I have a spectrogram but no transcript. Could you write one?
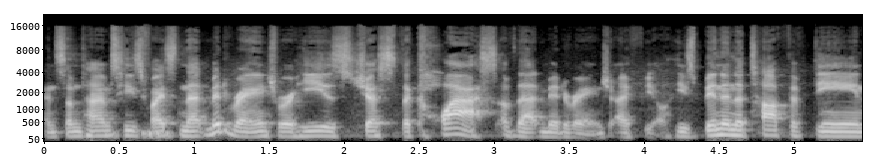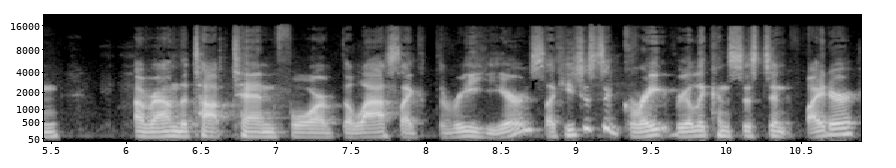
and sometimes he's fights in that mid range where he is just the class of that mid range. I feel he's been in the top fifteen, around the top ten for the last like three years. Like he's just a great, really consistent fighter.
